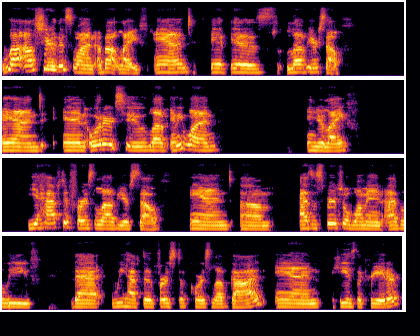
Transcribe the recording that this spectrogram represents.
well, I'll share this one about life, and it is love yourself. And in order to love anyone in your life, you have to first love yourself. And um, as a spiritual woman, I believe that we have to first, of course, love God, and He is the creator.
